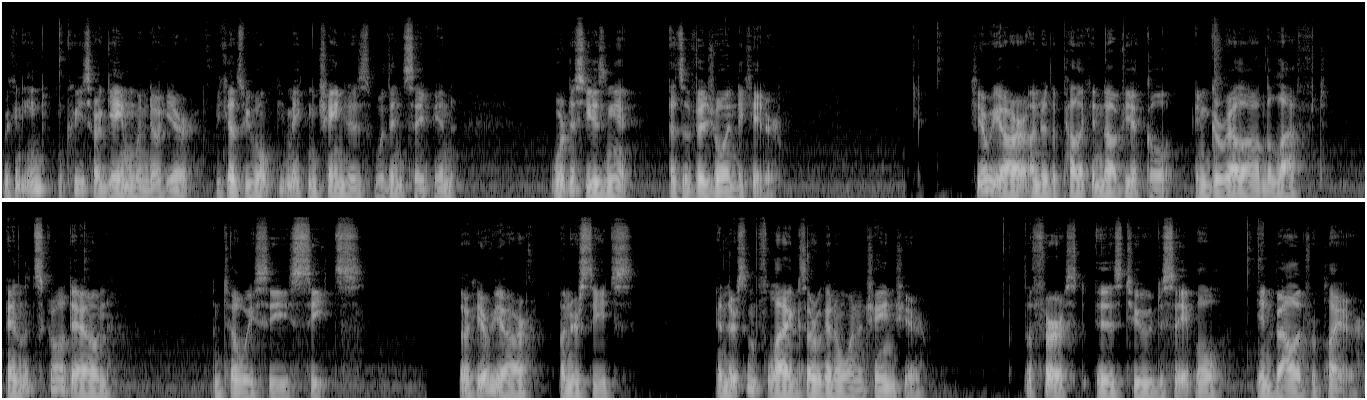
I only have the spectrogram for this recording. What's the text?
We can increase our game window here because we won't be making changes within Sapien. We're just using it as a visual indicator. Here we are under the pelican.vehicle in Guerilla on the left, and let's scroll down until we see seats. So here we are under seats, and there's some flags that we're going to want to change here. The first is to disable invalid for player.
